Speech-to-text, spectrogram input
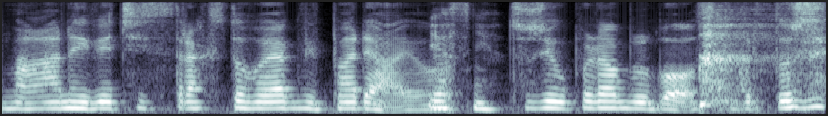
má největší strach z toho, jak vypadá, jo. Jasně. Což je úplná blbost, protože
